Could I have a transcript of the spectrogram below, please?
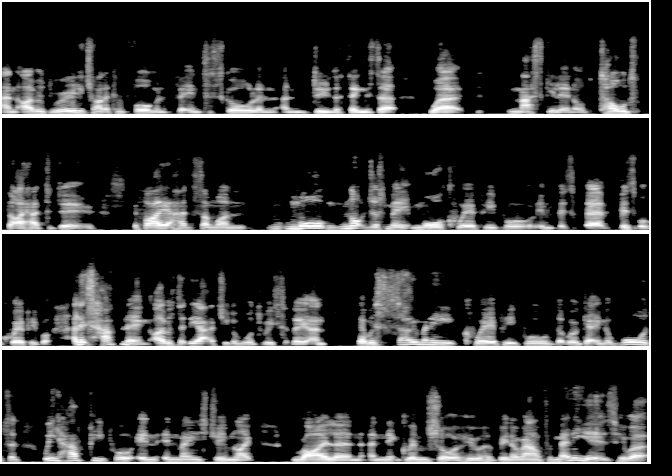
and I was really trying to conform and fit into school and, and do the things that were masculine or told that I had to do. If I had someone more, not just me, more queer people, invis- uh, visible queer people, and it's happening. I was at the Attitude Awards recently, and there were so many queer people that were getting awards, and we have people in in mainstream like Rylan and Nick Grimshaw, who have been around for many years, who are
